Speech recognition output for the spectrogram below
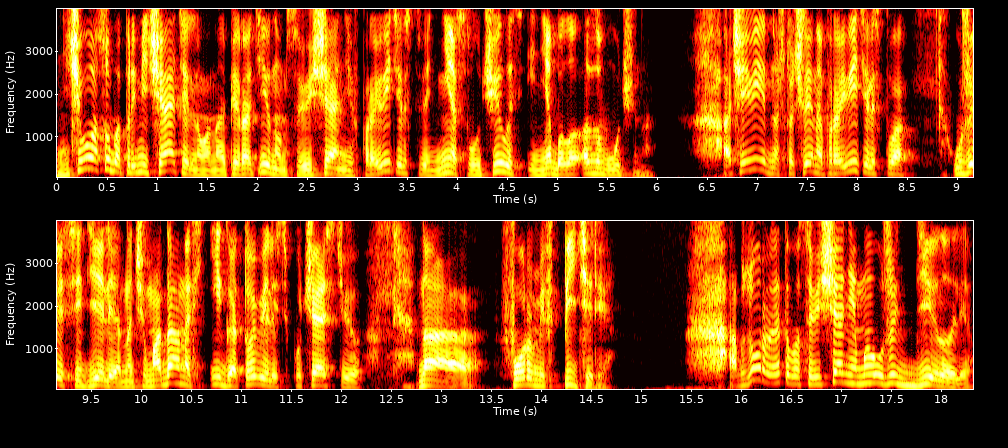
Ничего особо примечательного на оперативном совещании в правительстве не случилось и не было озвучено. Очевидно, что члены правительства уже сидели на чемоданах и готовились к участию на форуме в Питере. Обзор этого совещания мы уже делали,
